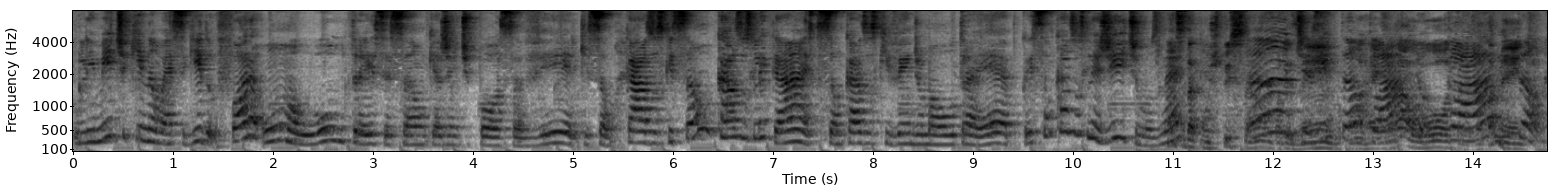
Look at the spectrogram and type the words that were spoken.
O limite que não é seguido, fora um uma ou outra exceção que a gente possa ver, que são casos que são casos legais, que são casos que vêm de uma outra época e são casos legítimos, né? Antes da Constituição, Antes, por exemplo, então, uma claro, na outra, claro, exatamente. então,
